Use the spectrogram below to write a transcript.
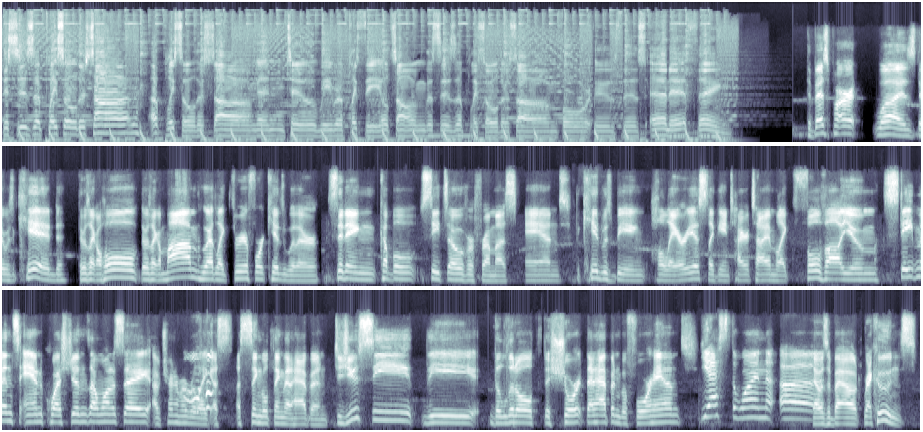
This is a placeholder song, a placeholder song until we replace the old song. This is a placeholder song for Is This Anything? The best part was there was a kid there was like a whole there was like a mom who had like three or four kids with her sitting a couple seats over from us. And the kid was being hilarious like the entire time like full volume statements and questions i want to say. I'm trying to remember like a, a single thing that happened. Did you see the the little the short that happened beforehand? Yes, the one. Uh, that was about raccoons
